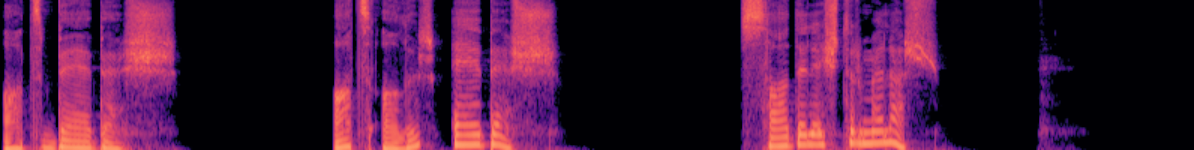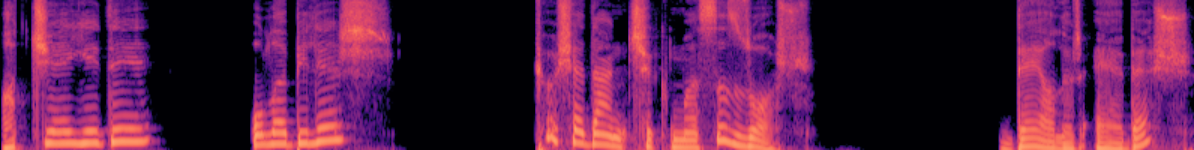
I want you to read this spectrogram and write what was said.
At B5 At alır E5 Sadeleştirmeler. At C7 olabilir. Köşeden çıkması zor. D alır E5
